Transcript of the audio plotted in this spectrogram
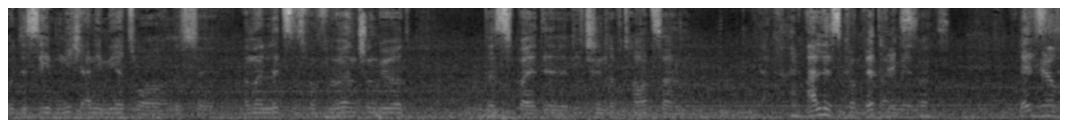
und es eben nicht animiert war. Das äh, haben wir letztens von Florian schon gehört, dass bei der Legion of Tarzan alles komplett animiert war. Letztens,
